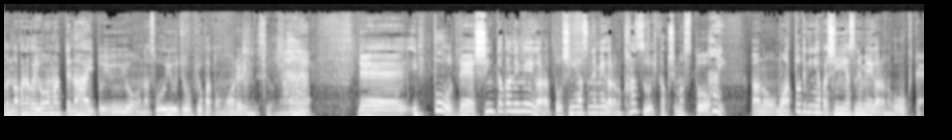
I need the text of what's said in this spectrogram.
ぱりなかなか弱まってないというような、そういう状況かと思われるんですよね。はい、で、一方で、新高値銘柄と新安値銘柄の数を比較しますと、はい、あの、もう圧倒的にやっぱり新安値銘柄の方が多くて、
